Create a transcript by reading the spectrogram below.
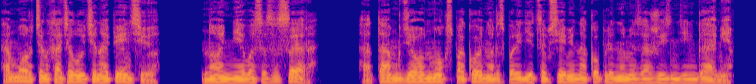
А Мортин хотел уйти на пенсию, но не в СССР, а там, где он мог спокойно распорядиться всеми накопленными за жизнь деньгами»,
